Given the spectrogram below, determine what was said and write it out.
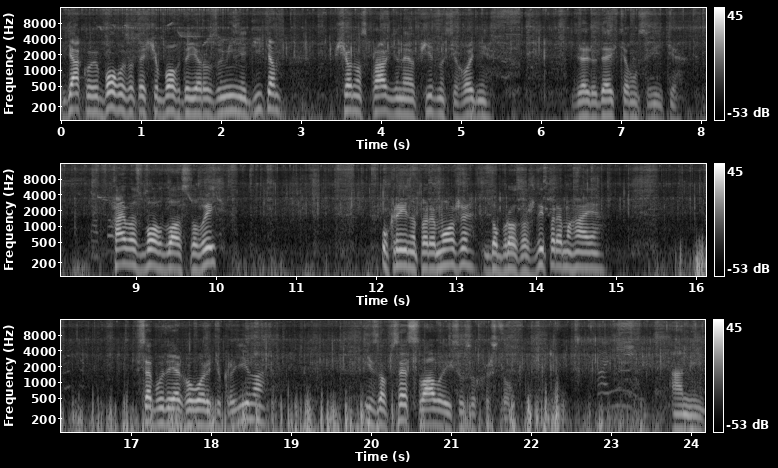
Дякую Богу за те, що Бог дає розуміння дітям, що насправді необхідно сьогодні для людей в цьому світі. Хай вас Бог благословить. Україна переможе, добро завжди перемагає. Все буде, як говорить Україна. І за все слава Ісусу Христу. 阿弥。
